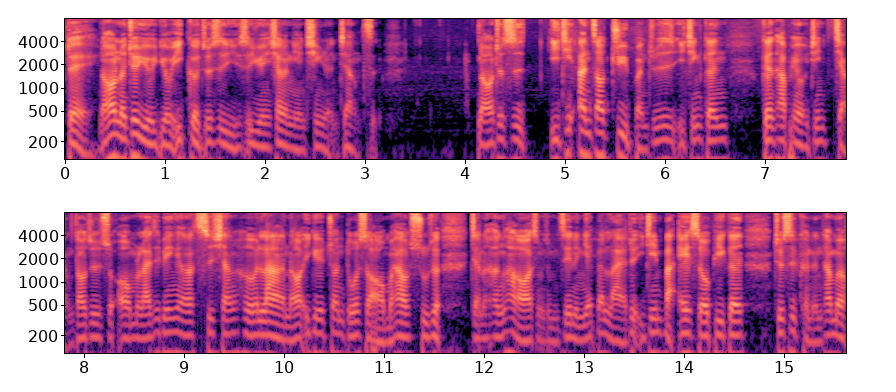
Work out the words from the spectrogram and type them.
对。然后呢，就有有一个就是也是原乡的年轻人这样子，然后就是已经按照剧本，就是已经跟跟他朋友已经讲到，就是说哦，我们来这边跟他吃香喝辣，然后一个月赚多少，我们还有宿舍讲的很好啊，什么什么之类的，你要不要来？就已经把 SOP 跟就是可能他们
